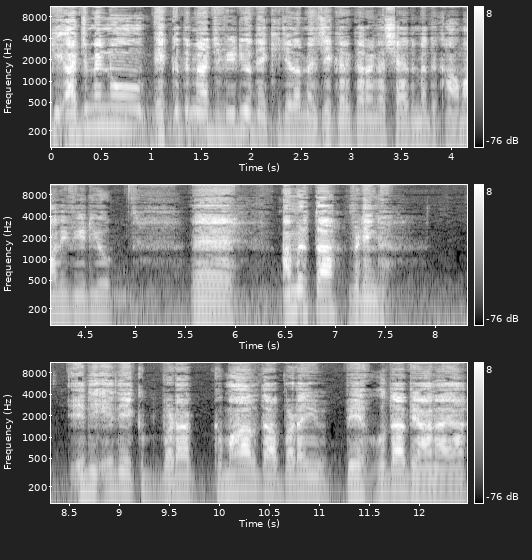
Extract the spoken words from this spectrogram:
ਕਿ ਅੱਜ ਮੈਨੂੰ ਇੱਕ ਤੇ ਮੈਂ ਅੱਜ ਵੀਡੀਓ ਦੇਖੀ ਜਿਹਦਾ ਮੈਂ ਜ਼ਿਕਰ ਕਰਾਂਗਾ, ਸ਼ਾਇਦ ਮੈਂ ਦਿਖਾਵਾਂ ਵੀ ਵੀਡੀਓ ਅਮਰਤਾ ਵਡਿੰਗ ਇਹਦੀ, ਇਹਦੇ ਇੱਕ ਬੜਾ ਕਮਾਲ ਦਾ, ਬੜਾ ਹੀ ਬੇਹੁਦਾ ਬਿਆਨ ਆਇਆ,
